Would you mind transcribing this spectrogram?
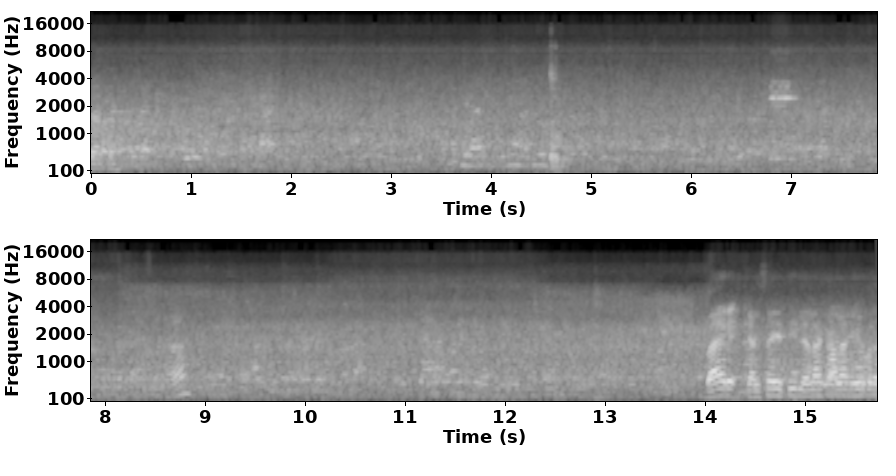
ಹಾಂ ಬಾಯ್ ರೀ ಕೆಲಸ ಐತಿ, ಇಲ್ಲೆಲ್ಲ ಕಾಲ ನೀರು ಬರ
